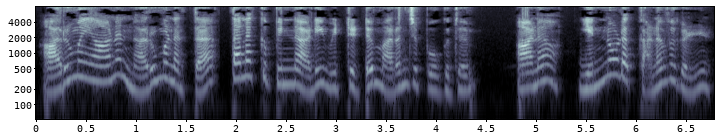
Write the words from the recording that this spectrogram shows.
அருமையான நறுமணத்தை தனக்கு பின்னாடி விட்டுட்டு மறைஞ்சு போகுது. ஆனா என்னோட கனவுகள்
